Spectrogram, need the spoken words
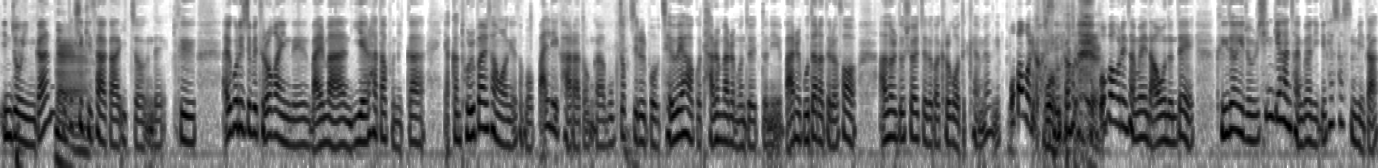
인조인간 그 네. 그 택시 기사가 있죠. 근데 그 알고리즘에 들어가 있는 말만 이해를 하다 보니까 약간 돌발 상황에서 뭐 빨리 가라던가 목적지를 뭐 제외하고 다른 말을 먼저 했더니 말을 못 알아들어서 아놀드 슈왈제네가 결국 어떻게 하면 뽑아버리거든요. 네. 뽑아버린 장면이 나오는데 굉장히 좀 신기한 장면이긴 했었습니다.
